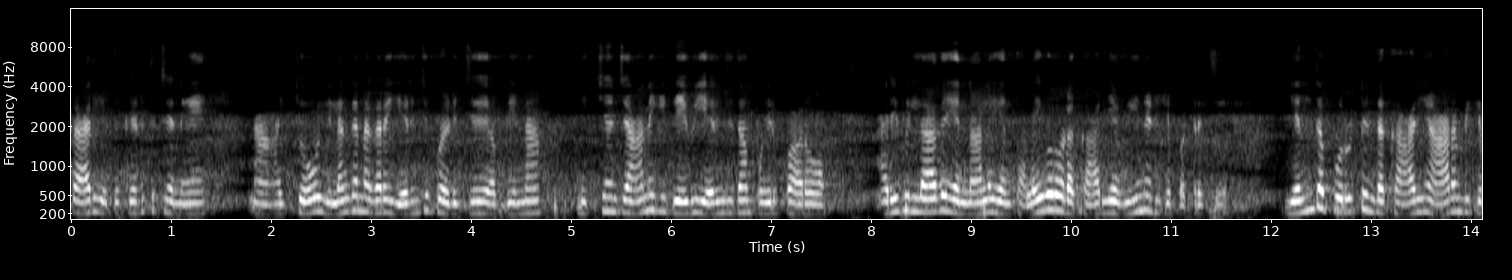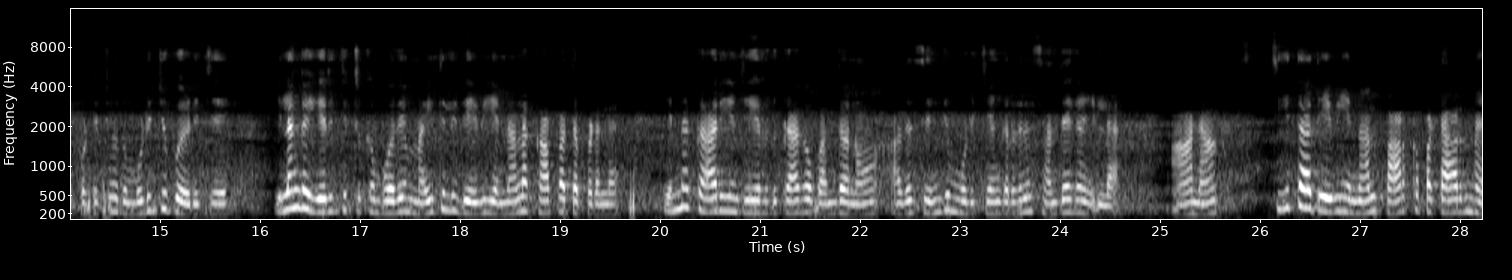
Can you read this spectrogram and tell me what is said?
காரியத்துக்கு எடுத்துட்டேனே நான் ஐயோ இலங்கை நகரம் எரிஞ்சு போயிடுச்சு அப்படின்னா நிச்சயம் ஜானகி தேவி எரிஞ்சு தான் போயிருப்பாரோ? அறிவில்லாத என்னால் என் தலைவரோட காரியம் வீணடிக்கப்பட்டுருச்சு. எந்த பொருட்டு இந்த காரியம் ஆரம்பிக்கப்பட்டுச்சோ அது முடிஞ்சு போயிடுச்சு. இலங்கை எரிஞ்சிட்டு போதே மைதிலி தேவி என்னால் காப்பாற்றப்படலை என்ன காரியம் செய்கிறதுக்காக வந்தனோ அதை செஞ்சு முடிச்சேங்கிறதுல சந்தேகம் இல்லை. ஆனால் சீதா தேவி என்னால் பார்க்கப்பட்டார்னு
